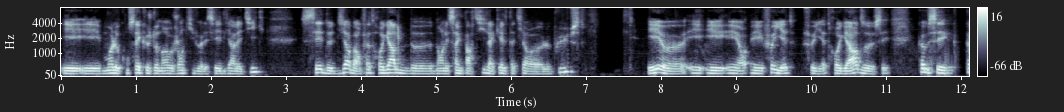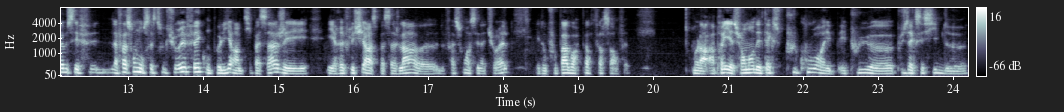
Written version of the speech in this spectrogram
Et, moi, le conseil que je donnerais aux gens qui veulent essayer de lire l'éthique, c'est de dire, bah, en fait, regarde dans les cinq parties laquelle t'attire le plus, euh, et, et, et, feuillette, feuillette, regarde. C'est comme c'est comme c'est la façon dont c'est structuré fait qu'on peut lire un petit passage et, réfléchir à ce passage-là euh, de façon assez naturelle. Et donc, faut pas avoir peur de faire ça en fait. Voilà. Après, il y a sûrement des textes plus courts et, plus euh, accessibles de,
